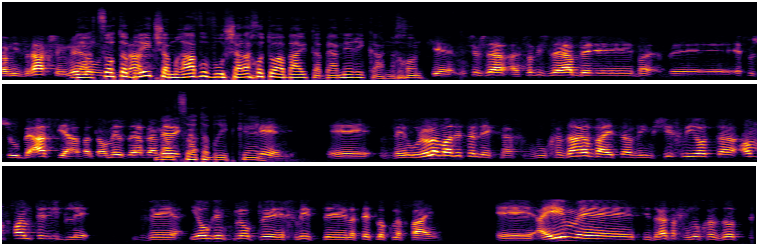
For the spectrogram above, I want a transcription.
במזרח, שממנו הוא... בארצות הברית שם רבו והוא שלח אותו הביתה, באמריקה, נכון? כן, שזה, חשבתי שזה היה איפשהו באסיה, אבל אתה אומר שזה היה באמריקה. בארצות הברית, כן. כן. אה, והוא לא למד את הלקח, והוא חזר הביתה והמשיך להיות האמפן טריבלה, ויורגן קלופ אה, החליט אה, לתת לו כנפיים. האם סדרת החינוך הזאת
